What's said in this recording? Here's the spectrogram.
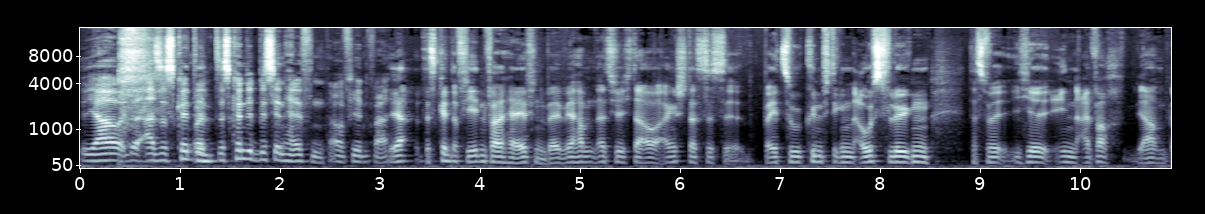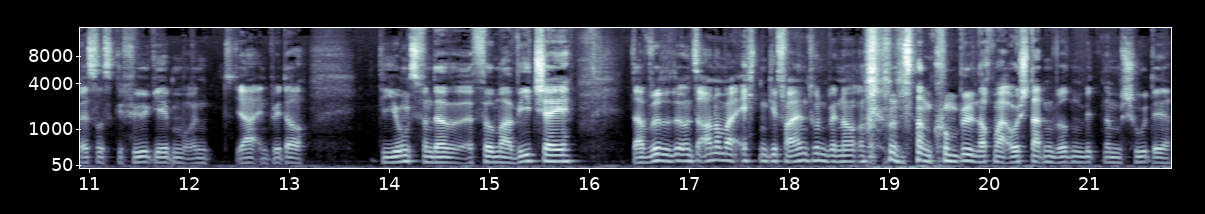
ja, also es könnte, das könnte ein bisschen helfen, auf jeden Fall. Ja, das könnte auf jeden Fall helfen, weil wir haben natürlich da auch Angst, dass es äh, bei zukünftigen Ausflügen, dass wir hier ihnen einfach ja, ein besseres Gefühl geben und ja, entweder die Jungs von der Firma VJ, da würde uns auch nochmal echt einen Gefallen tun, wenn wir unseren Kumpel nochmal ausstatten würden mit einem Schuh, der,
